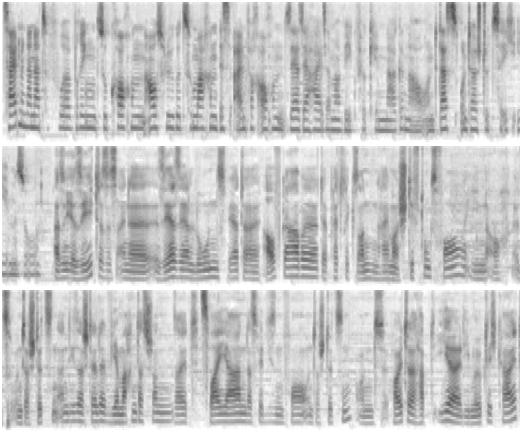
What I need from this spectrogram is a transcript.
Zeit miteinander zu verbringen, zu kochen, Ausflüge zu machen, ist einfach auch ein sehr, sehr heilsamer Weg für Kinder, genau. Und das unterstütze ich ebenso. Also ihr seht, das ist eine sehr, sehr lohnenswerte Aufgabe der Patrick Sondenheimer Stiftungsfonds, ihn auch zu unterstützen an dieser Stelle. Wir machen das schon seit zwei Jahren, dass wir diesen Fonds unterstützen. Und heute habt ihr die Möglichkeit,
